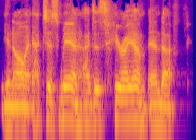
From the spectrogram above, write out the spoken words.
you know, and I just man, I just here I am. And uh,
